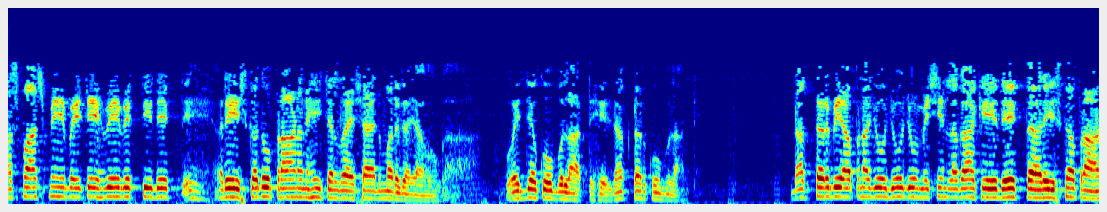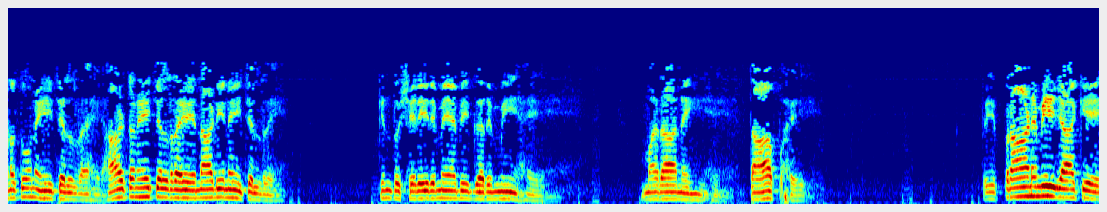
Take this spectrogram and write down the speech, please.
आसपास में बैठे हुए व्यक्ति देखते हैं। अरे, इसका तो प्राण नहीं चल रहा है, शायद मर गया होगा। वैद्य को बुलाते हैं, डॉक्टर को बुलाते डॉक्टर भी अपना जो जो जो मशीन लगा के देखता अरे, इसका प्राण तो नहीं चल रहा है। हार्ट नहीं चल रहे, नाड़ी नहीं चल रहे। किंतु शरीर में अभी गर्मी है, मरा नहीं है, ताप है। तो ये प्राण भी जाके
